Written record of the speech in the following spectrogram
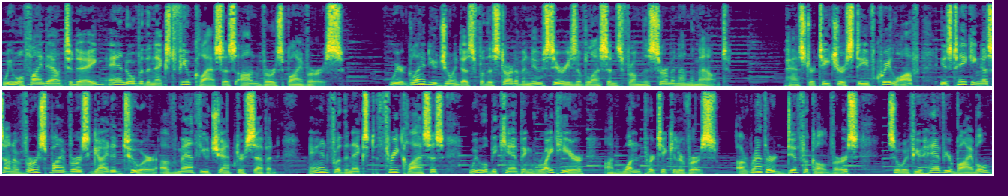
We will find out today and over the next few classes on Verse by Verse. We're glad you joined us for the start of a new series of lessons from the Sermon on the Mount. Pastor teacher Steve Kreloff is taking us on a verse by verse guided tour of Matthew chapter 7. And for the next three classes, we will be camping right here on one particular verse, a rather difficult verse. So if you have your Bible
